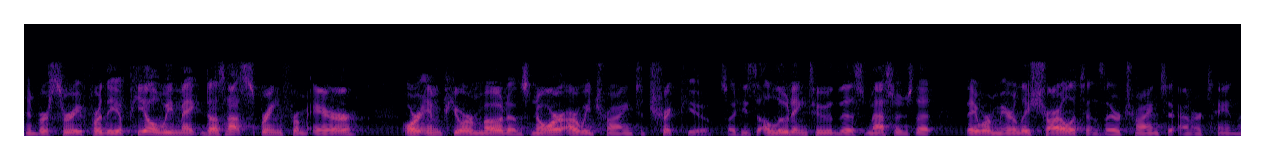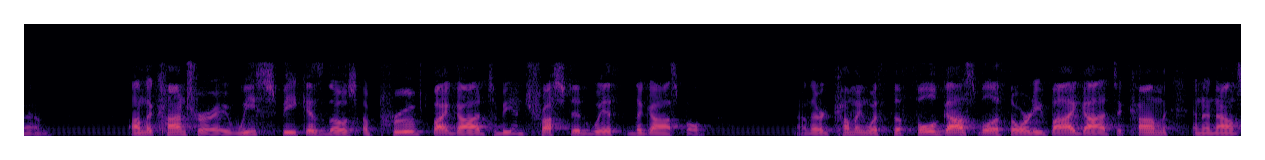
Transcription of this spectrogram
in verse 3 For the appeal we make does not spring from error or impure motives, nor are we trying to trick you. So he's alluding to this message that they were merely charlatans. They were trying to entertain them. On the contrary, we speak as those approved by God to be entrusted with the gospel. Now, they're coming with the full gospel authority by God to come and announce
